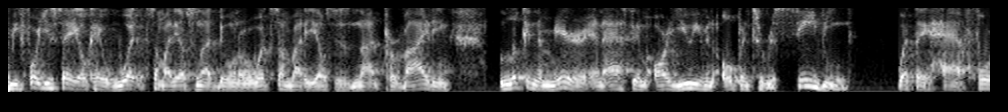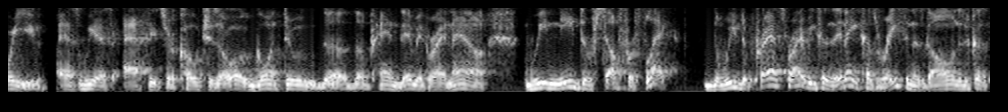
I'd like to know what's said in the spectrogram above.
before you say, okay, what somebody else is not doing or what somebody else is not providing, look in the mirror and ask them, are you even open to receiving what they have for you? As we as athletes or coaches or going through the, the pandemic right now, we need to self-reflect. Do we depressed, right? Because it ain't because racing is gone, it's because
